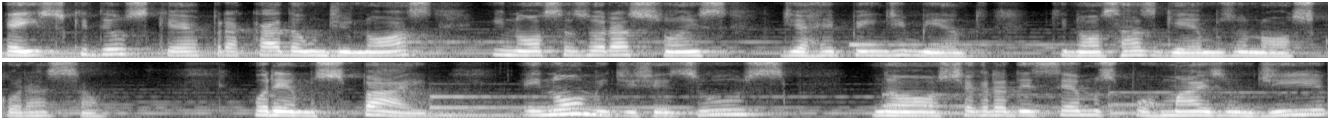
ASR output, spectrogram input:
É isso que Deus quer para cada um de nós em nossas orações de arrependimento, que nós rasguemos o nosso coração. Oremos, Pai, em nome de Jesus, nós te agradecemos por mais um dia.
